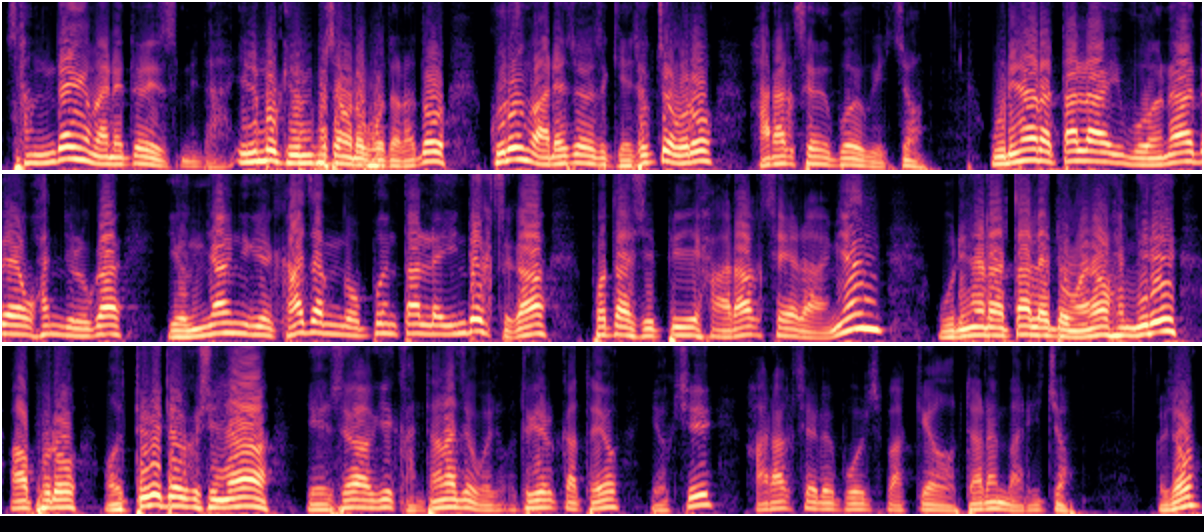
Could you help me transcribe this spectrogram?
상당히 많이 떨어졌습니다. 일목균형부상으로 보더라도 구름 아래쪽에서 계속적으로 하락세를 보이고 있죠. 우리나라 달러 원화대 환율과 영향력이 가장 높은 달러 인덱스가 보다시피 하락세라면 우리나라 달러 대 원화 환율이 앞으로 어떻게 될 것이냐 예상하기 간단하죠. 그죠? 어떻게 될 것 같아요? 역시 하락세를 보일 수밖에 없다는 말이죠. 그죠?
